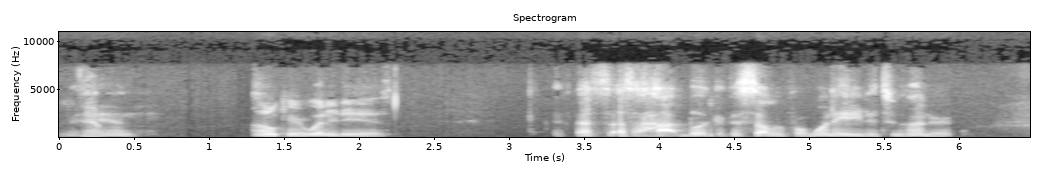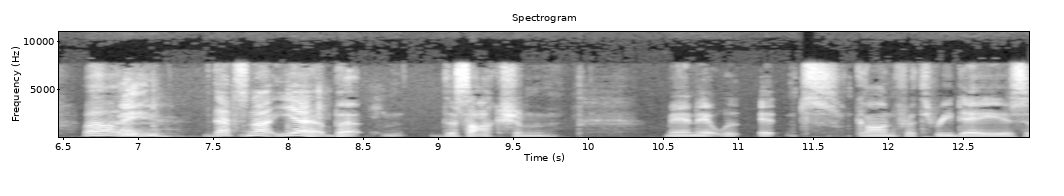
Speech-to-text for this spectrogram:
Man, I don't care what it is. If that's that's a hot book. If it's selling for 180 to 200, Well, Man. that's not yet, but this auction, man, it was it's gone for three days.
